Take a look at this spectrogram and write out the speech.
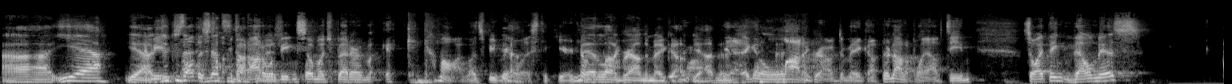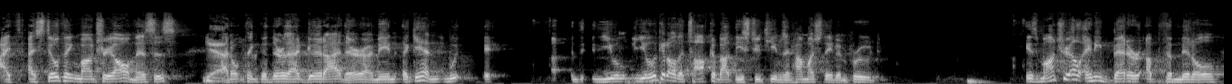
Uh, yeah, yeah. I mean, all this stuff about Ottawa division. being so much better. Come on, let's be realistic yeah. here. No, they had a lot of ground to make up. Yeah, yeah, they got a lot of ground to make up. They're not a playoff team, so I think they'll miss. I I still think Montreal misses. Yeah, I don't think that they're that good either. I mean, again, it, uh, you you look at all the talk about these two teams and how much they've improved. Is Montreal any better up the middle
